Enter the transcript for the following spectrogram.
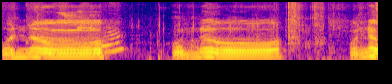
പൊന്നു. പൊന്നു. പൊന്നു.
